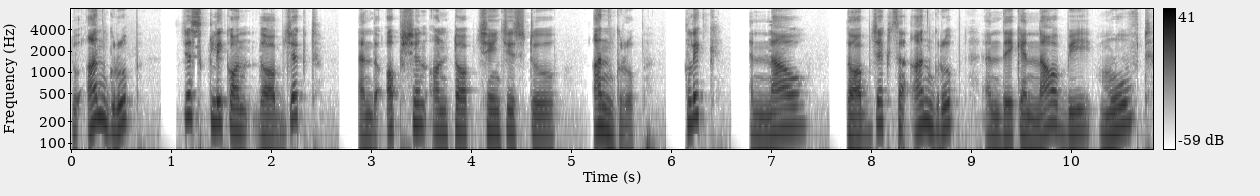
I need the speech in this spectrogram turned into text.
To ungroup, just click on the object and the option on top changes to ungroup. Click and now the objects are ungrouped and they can now be moved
